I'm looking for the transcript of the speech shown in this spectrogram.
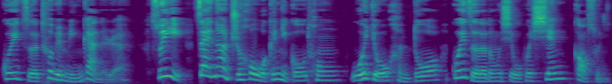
规则特别敏感的人，所以在那之后，我跟你沟通，我有很多规则的东西，我会先告诉你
